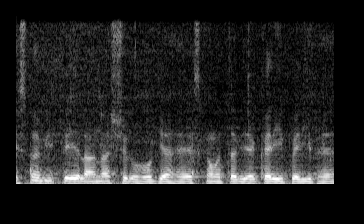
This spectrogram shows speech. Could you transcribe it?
इसमें भी तेल आना शुरू हो गया है, इसका मतलब ये करीब करीब है।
